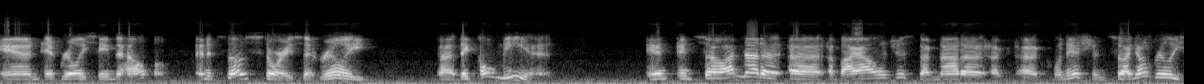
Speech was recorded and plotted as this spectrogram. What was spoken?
and it really seemed to help him." And it's those stories that really uh, they pull me in. And, and so I'm not a, a, a biologist, I'm not a, a, a clinician, so I don't really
